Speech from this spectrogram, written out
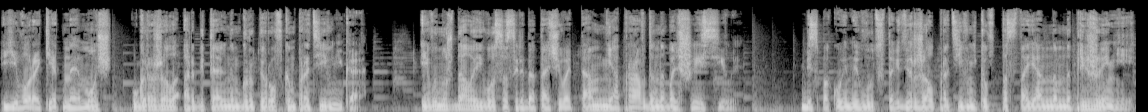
Его ракетная мощь угрожала орбитальным группировкам противника – и вынуждала его сосредотачивать там неоправданно большие силы. Беспокойный Вудсток держал противника в постоянном напряжении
